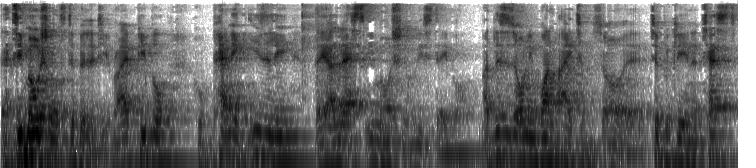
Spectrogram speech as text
That's emotional stability, right? People who panic easily, they are less emotionally stable. But this is only one item. So uh, typically in a test,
